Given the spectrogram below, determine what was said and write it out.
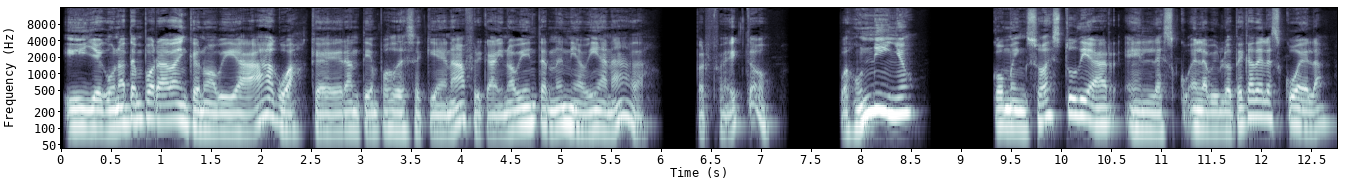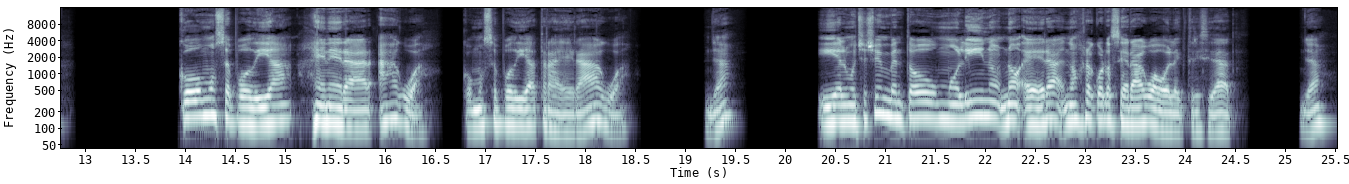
Y llegó una temporada en que no había agua, que eran tiempos de sequía en África, y no había internet ni había nada. Perfecto. Pues un niño comenzó a estudiar en la, en la biblioteca de la escuela cómo se podía generar agua, cómo se podía traer agua, ¿ya? Y el muchacho inventó un molino, no, era, no recuerdo si era agua o electricidad, ¿ya?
